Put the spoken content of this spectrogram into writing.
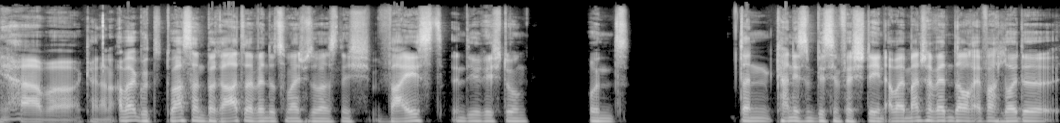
Ja, aber keine Ahnung. Aber gut, du hast dann Berater, wenn du zum Beispiel sowas nicht weißt in die Richtung. Und dann kann ich es ein bisschen verstehen. Aber manchmal werden da auch einfach Leute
